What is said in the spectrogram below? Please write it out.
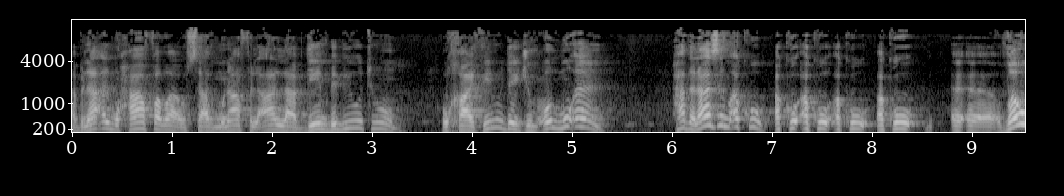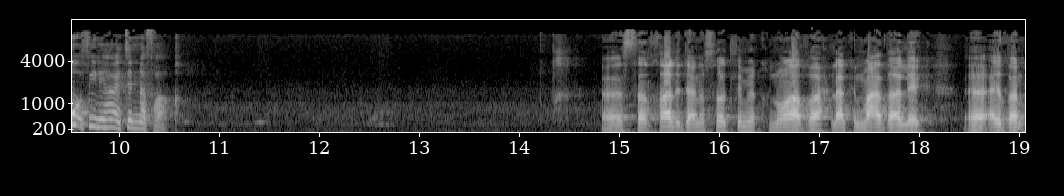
أبناء المحافظة أستاذ مناف الآن لابدين ببيوتهم وخايفين ودا يجمعون مؤن. هذا لازم أكو أكو أكو أكو أكو ضوء في نهاية النفاق. أستاذ خالد يعني الصوت لم يكن واضح لكن مع ذلك أيضا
